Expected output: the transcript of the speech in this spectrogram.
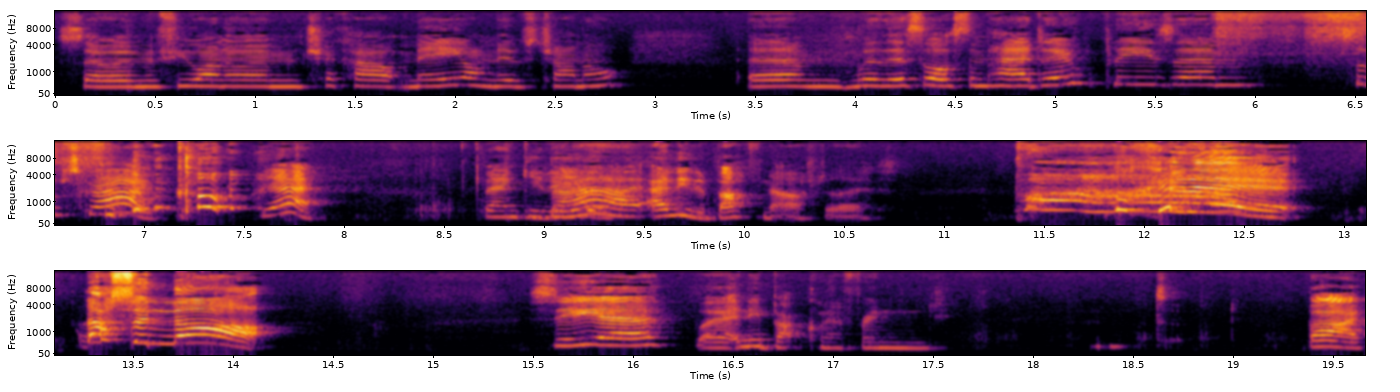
So um, if you want to um check out me on Liv's channel, um, with this awesome hairdo, please um subscribe. yeah. Thank you. Liv. Bye. I need a bath now after this. Bye. Look at it. That's a knot. See ya. Wait, I need back my fringe. Bye.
